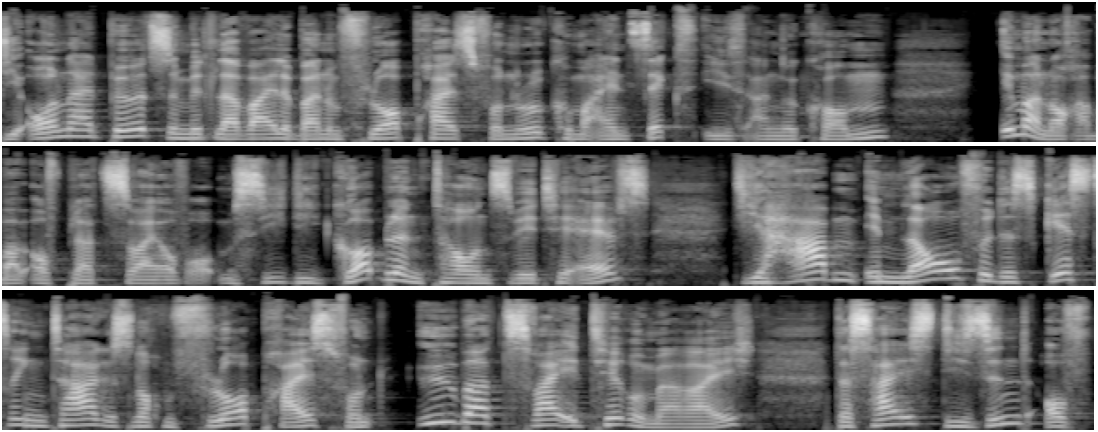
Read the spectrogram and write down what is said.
Die All Night Birds sind mittlerweile bei einem Floorpreis von 0,16 ETH angekommen. Immer noch aber auf Platz 2 auf OpenSea. Die Goblin Towns WTFs, die haben im Laufe des gestrigen Tages noch einen Floorpreis von über 2 Ethereum erreicht. Das heißt, die sind auf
